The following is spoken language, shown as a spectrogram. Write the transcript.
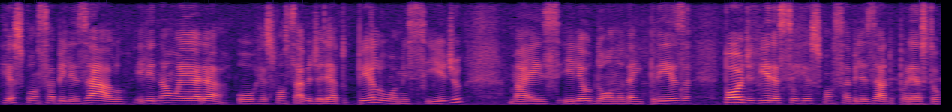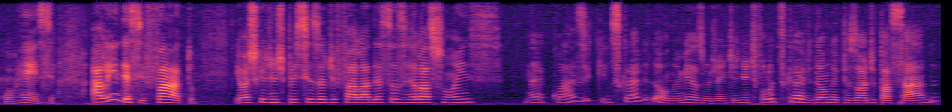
responsabilizá-lo. Ele não era o responsável direto pelo homicídio, mas ele é o dono da empresa. Pode vir a ser responsabilizado por esta ocorrência. Além desse fato, eu acho que a gente precisa de falar dessas relações, né, quase que de escravidão, não é mesmo, gente? A gente falou de escravidão no episódio passado.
